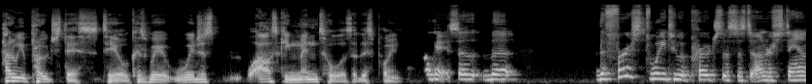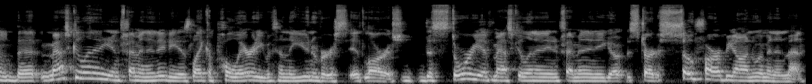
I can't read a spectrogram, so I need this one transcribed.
how do we approach this, Teal? Because we're we're just asking mentors at this point. Okay, so the the first way to approach this is to understand that masculinity and femininity is like a polarity within the universe at large. The story of masculinity and femininity go, starts so far beyond women and men.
